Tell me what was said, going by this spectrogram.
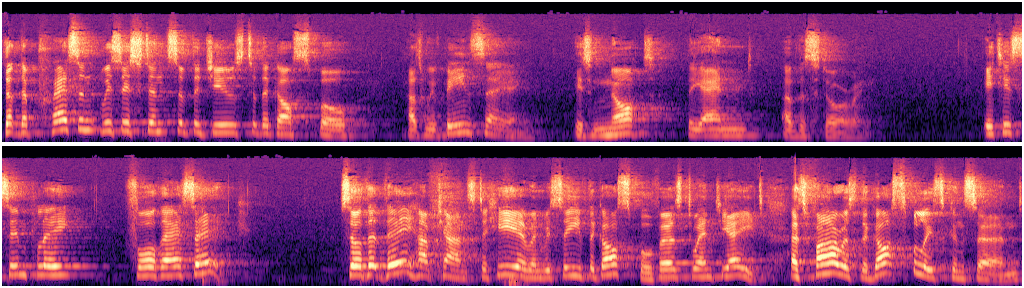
that the present resistance of the Jews to the gospel, as we've been saying, is not the end of the story. It is simply for their sake so that they have chance to hear and receive the gospel. Verse 28 As far as the gospel is concerned,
